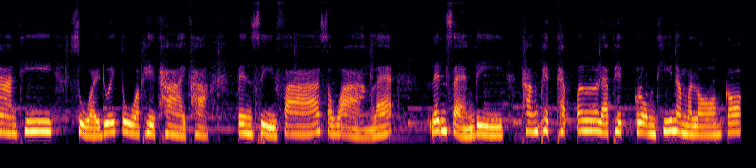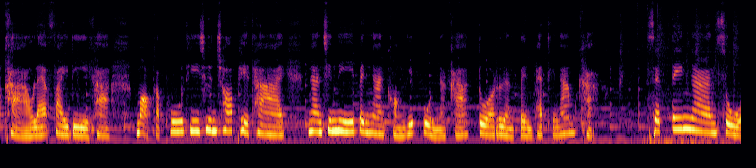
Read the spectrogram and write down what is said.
งานที่สวยด้วยตัวเพทายค่ะ เป็นสีฟ้าสว่างและ เล่นแสงดี ทั้งเพชรแทปเปอร์ และเพชรกลมที่นำมาล้อมก็ขาวและไฟดีค่ะ เหมาะกับผู้ที่ชื่นชอบเพทาย งานชิ้นนี้เป็นงานของญี่ปุ่นนะคะ ตัวเรือนเป็นแพลตตินัมค่ะเซตติ้งงานสว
